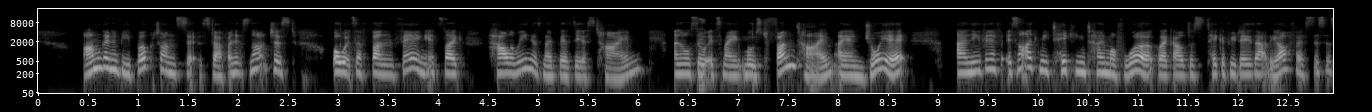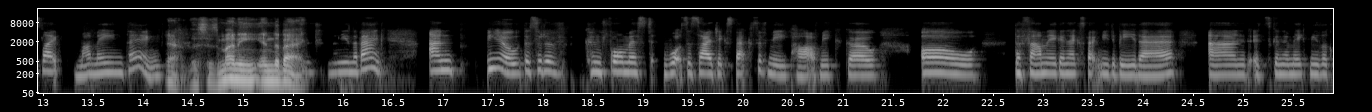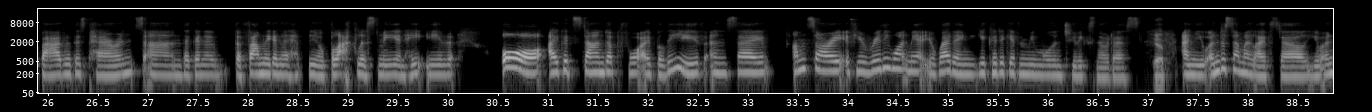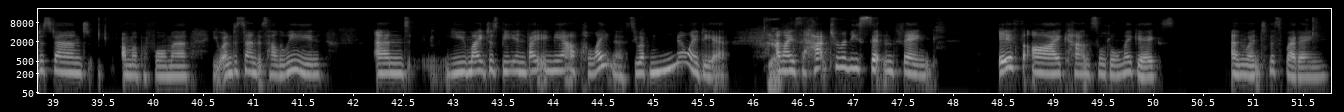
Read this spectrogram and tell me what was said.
I'm going to be booked on stuff. And it's not just, oh, it's a fun thing. It's like Halloween is my busiest time. And also, it's my most fun time. I enjoy it. And even if it's not like me taking time off work, like I'll just take a few days out of the office. This is like my main thing. Yeah, this is money in the bank. Money in the bank. And, you know, the sort of conformist, what society expects of me part of me could go, oh, the family are going to expect me to be there and it's going to make me look bad with his parents and they're going to the family are going to you know blacklist me and hate me or i could stand up for what i believe and say i'm sorry if you really want me at your wedding you could have given me more than two weeks notice yep. and you understand my lifestyle you understand i'm a performer you understand it's halloween and you might just be inviting me out of politeness you have no idea yep. and i had to really sit and think if i cancelled all my gigs and went to this wedding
